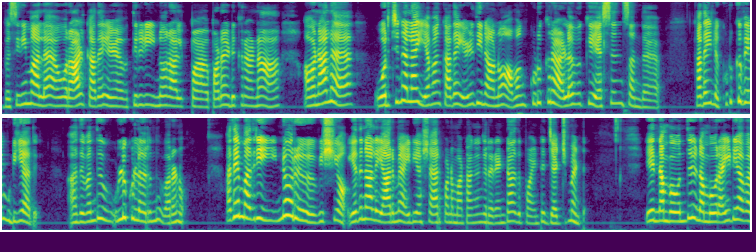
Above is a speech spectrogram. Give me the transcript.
இப்போ சினிமாவில் ஒரு ஆள் கதை திருடி இன்னொரு ஆள் ப படம் எடுக்கிறான்னா அவனால் ஒரிஜினலாக எவன் கதை எழுதினானோ அவன் கொடுக்குற அளவுக்கு எசன்ஸ் அந்த கதையில் கொடுக்கவே முடியாது. அது வந்து உள்ளுக்குள்ளே இருந்து வரணும். அதே மாதிரி இன்னொரு விஷயம் எதனால் யாருமே ஐடியா ஷேர் பண்ண மாட்டாங்கங்கிற ரெண்டாவது பாயிண்ட்டு ஜட்ஜ்மெண்ட் ஏ நம்ம வந்து நம்ம ஒரு ஐடியாவை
